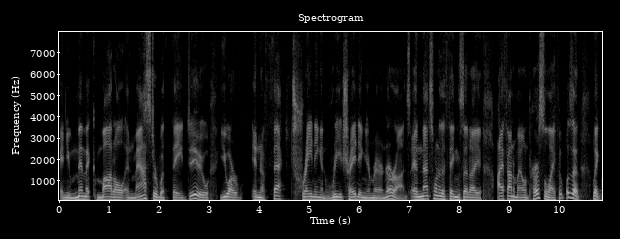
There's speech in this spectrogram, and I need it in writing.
and you mimic, model, and master what they do, you are in effect training and retraining your mirror neurons. And that's one of the things that I, I found in my own personal life. It wasn't like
